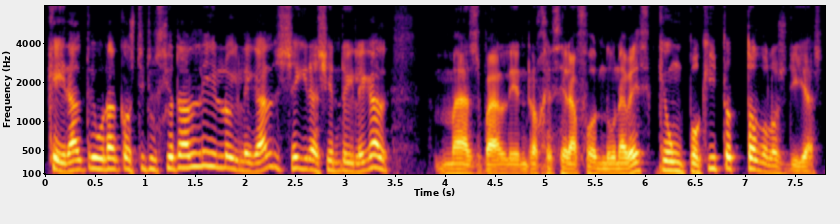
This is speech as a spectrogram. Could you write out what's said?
que irá al Tribunal Constitucional y lo ilegal seguirá siendo ilegal. Más vale enrojecer a fondo una vez que un poquito todos los días.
